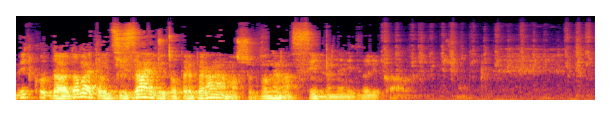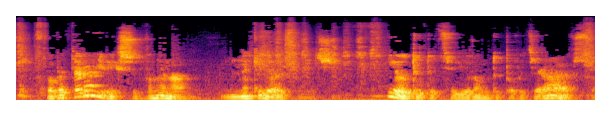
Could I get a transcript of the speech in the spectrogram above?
відкладаю. Давайте оці зайві поприбираємо, щоб вони нас сильно не відволікали. Повитираю їх, щоб вони нам не кидалися очі. І отут оцю ерунду повитираю все.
